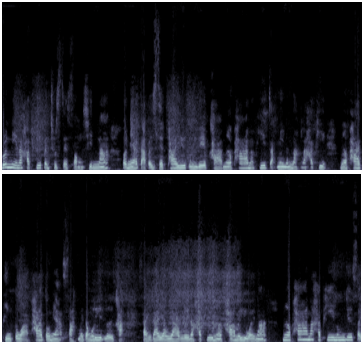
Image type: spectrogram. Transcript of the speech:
รุ่นนี้นะคะพี่เป็นชุดเซตสองชิ้นนะตัวนี้จะเป็นเซตผ้ายืดอูนเวฟค่ะ เนื้อผ้านะพี่จะมีน้ำหนักนะคะ พี่เนื้อผ้าทิ้งตัว ผ้าตัวนี้ยซักไม่ต้องรีดเลยค่ะ ใส่ได้ยาวๆเลยนะคะ พี่เนื้อผ้าไม่ย้วยนะ เนื้อผ้านะคะ พี่นุ่มยืดใส่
